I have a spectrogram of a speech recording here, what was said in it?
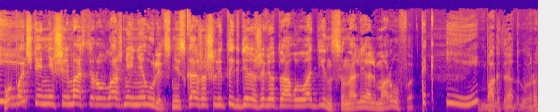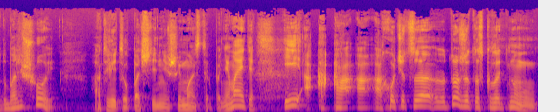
И? О, почтеннейший мастер увлажнения улиц, не скажешь ли ты, где живет Алладин, сын Али Аль-Маруфа? Так и? Багдад город большой, ответил почтеннейший мастер, понимаете? И, а, а, а, а хочется тоже, так сказать, ну,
